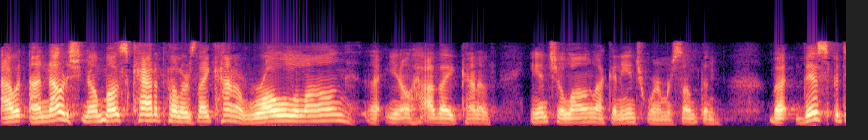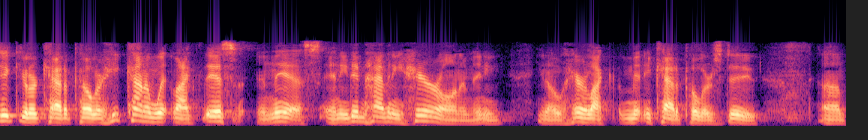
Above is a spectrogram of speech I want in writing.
I, noticed, you know, most caterpillars, they kind of roll along, uh, you know, how they kind of inch along like an inchworm or something. But this particular caterpillar, he kind of went like this and this, and he didn't have any hair on him, any, you know, hair like many caterpillars do. Um,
